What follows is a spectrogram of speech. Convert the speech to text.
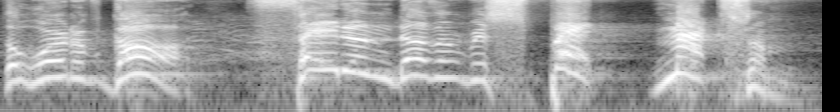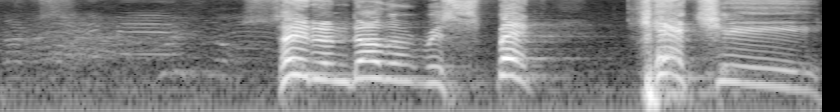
the word of God. Satan doesn't respect maxims. Satan doesn't respect catchy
